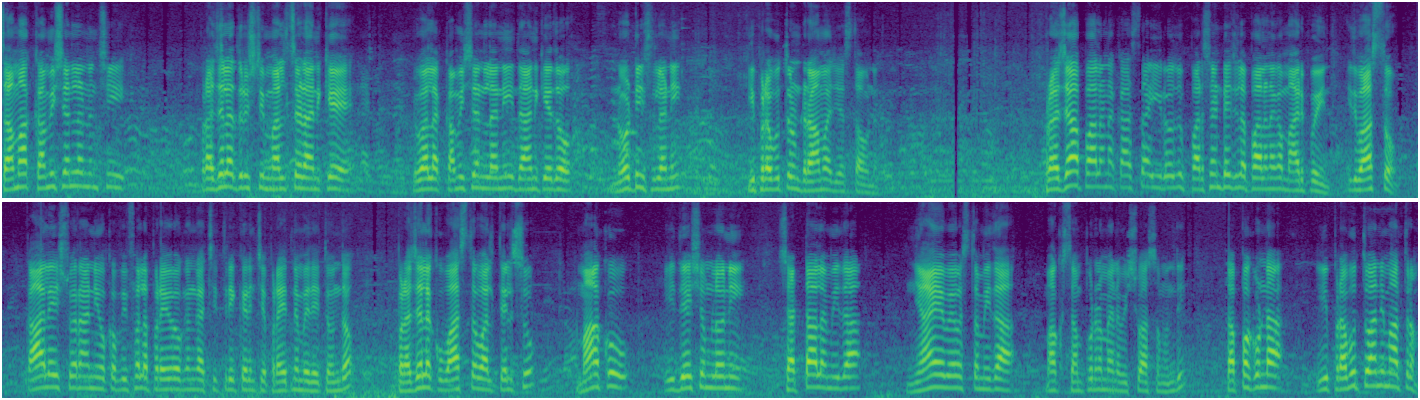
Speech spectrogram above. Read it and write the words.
తమ కమిషన్ల నుంచి ప్రజల దృష్టి మలచడానికే ఇవాళ కమిషన్లని దానికి ఏదో నోటీసులని ఈ ప్రభుత్వం డ్రామా చేస్తూ ఉన్నది. ప్రజాపాలన కాస్త ఈరోజు పర్సంటేజ్ల పాలనగా మారిపోయింది. ఇది వాస్తవం. కాళేశ్వరాన్ని ఒక విఫల ప్రయోగంగా చిత్రీకరించే ప్రయత్నం ఏదైతే ఉందో ప్రజలకు వాస్తవాలు తెలుసు. మాకు ఈ దేశంలోని చట్టాల మీద న్యాయ వ్యవస్థ మీద మాకు సంపూర్ణమైన విశ్వాసం ఉంది. తప్పకుండా ఈ ప్రభుత్వాన్ని మాత్రం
